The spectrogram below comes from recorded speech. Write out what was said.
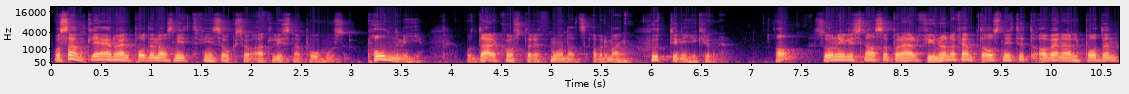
Och samtliga NHL-podden avsnitt finns också att lyssna på hos Podmi. Och där kostar ett månadsabonnemang 79 kronor. Ja, så ni lyssnar alltså på det här 405 avsnittet av NHL-podden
